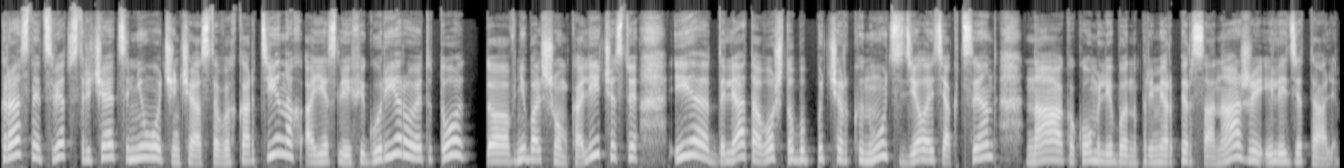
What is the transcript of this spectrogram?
Красный цвет встречается не очень часто в их картинах, а если и фигурирует, то э, в небольшом количестве и для того, чтобы подчеркнуть, сделать акцент на каком-либо, например, персонаже или детали.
